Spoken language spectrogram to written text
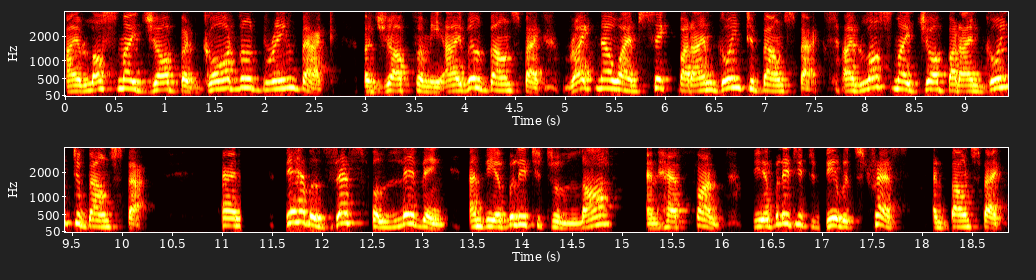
I've lost my job, but God will bring back a job for me. I will bounce back. Right now, I'm sick, but I'm going to bounce back. I've lost my job, but I'm going to bounce back. And they have a zest for living and the ability to laugh and have fun, the ability to deal with stress and bounce back.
